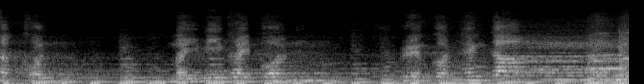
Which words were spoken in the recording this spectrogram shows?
สักคน ไม่มีใครพ้น เรื่องกฎแห่งกรรม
